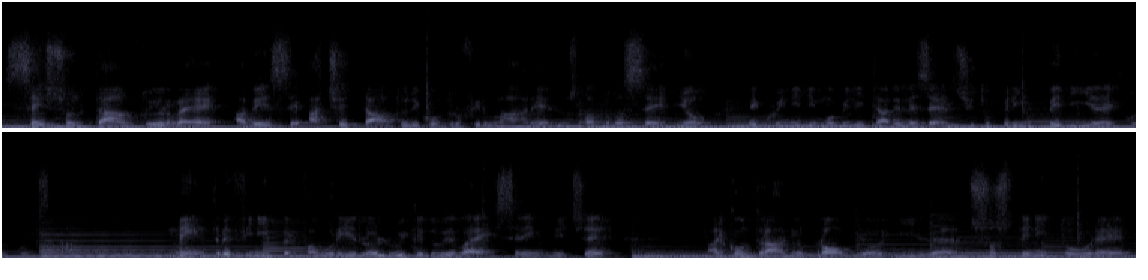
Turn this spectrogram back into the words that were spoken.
se soltanto il re avesse accettato di controfirmare lo stato d'assedio e quindi di mobilitare l'esercito per impedire il colpo di Stato, mentre finì per favorirlo lui che doveva essere invece al contrario proprio il sostenitore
